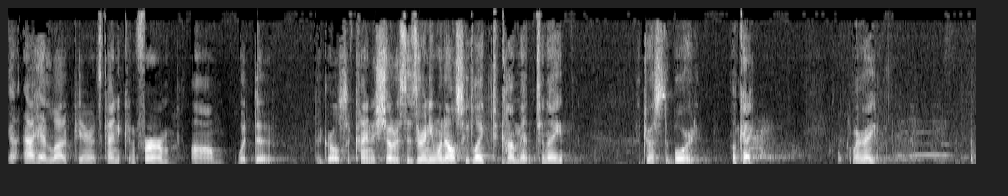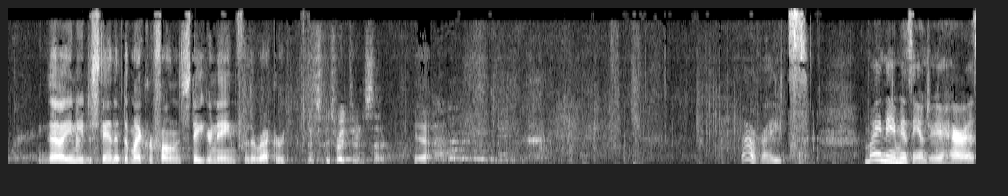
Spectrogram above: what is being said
I- I had a lot of parents kind of confirm um, what the, the girls have kind of showed us. Is there anyone else who'd like to comment tonight? Address the board? Okay. All right. Uh, you need to stand at the microphone and state your name for the record. It's, it's right there in the center. Yeah. All right. My name is Andrea Harris,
